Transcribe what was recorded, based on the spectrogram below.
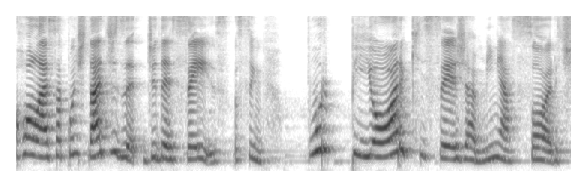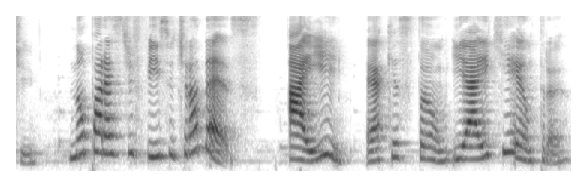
rolar essa quantidade de, de D6, assim, por pior que seja a minha sorte, não parece difícil tirar 10. Aí é a questão. E é aí que entra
